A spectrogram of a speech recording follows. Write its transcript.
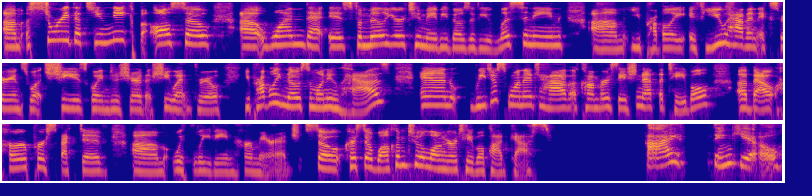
um, a story that's unique, but also uh, one that is familiar to maybe those of you listening. Um, you probably, if you haven't experienced what she's going to share that she went through, you probably know someone who has. And we just wanted to have a conversation at the table about her perspective um, with leaving her marriage. So, Krista, welcome welcome to a Longer Table podcast. Hi, thank you.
